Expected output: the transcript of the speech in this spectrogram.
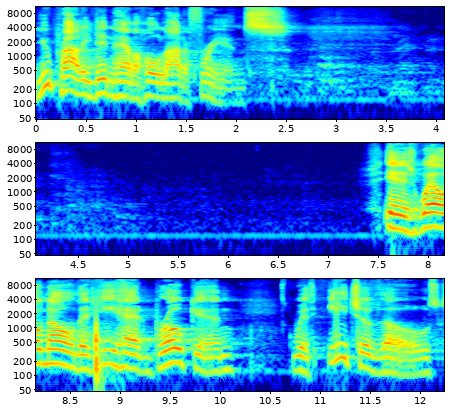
you probably didn't have a whole lot of friends. It is well known that he had broken with each of those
